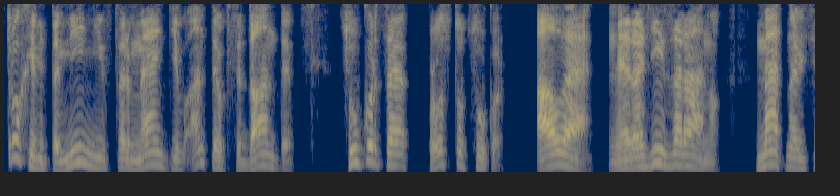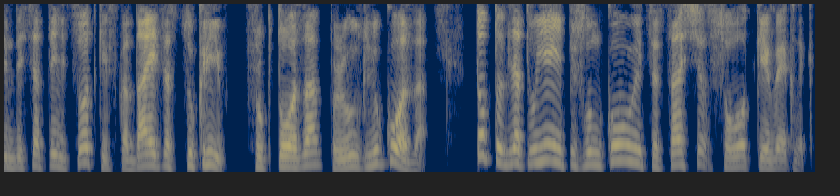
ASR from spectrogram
Трохи вітамінів, ферментів, антиоксиданти. Цукор це просто цукор. Але не радій зарано. Мед на 80% складається з цукрів, фруктоза плюс глюкоза. Тобто для твоєї підшлункової це все ще солодкий виклик.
